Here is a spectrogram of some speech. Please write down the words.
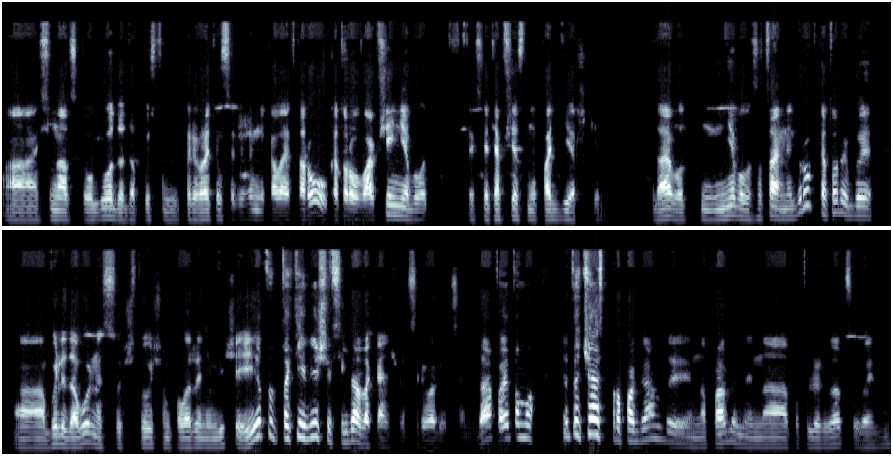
17 а, года, допустим, превратился режим Николая II, у которого вообще не было, так сказать, общественной поддержки. Да, вот не было социальных групп, которые бы а, были довольны существующим положением вещей. И это, такие вещи всегда заканчиваются революциями. Да? Поэтому это часть пропаганды, направленной на популяризацию войны.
